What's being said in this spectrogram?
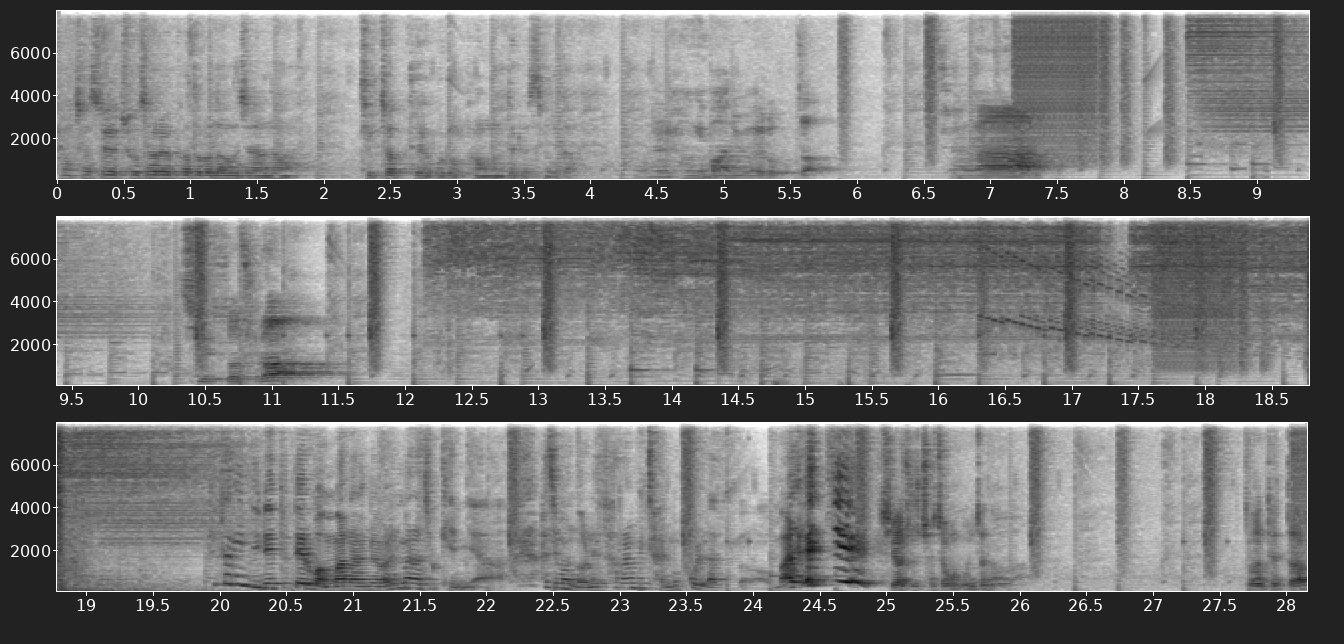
경찰서에 조사를 받으러 나오지 않아 직접 대구로 방문드렸습니다. 오늘 형이 많이 외롭다. 재현아, 같이 있어주라. 세상이 니네 뜻대로 만만하면 얼마나 좋겠냐. 하지만 너네 사람을 잘못 골랐어. 말했지? 지하 주차장으로 혼자 나와. 너한테 딱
